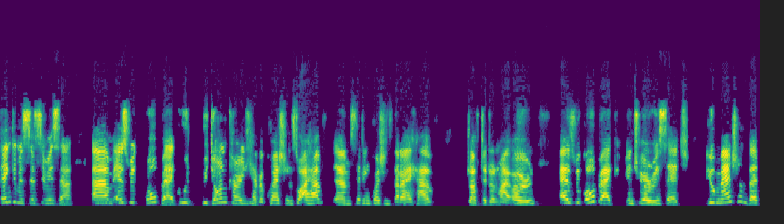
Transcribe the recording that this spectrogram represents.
Thank you, Mr. Siwisa. Um, as we go back, we, we don't currently have a question. So I have um, certain questions that I have drafted on my own. As we go back into your research, you mentioned that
